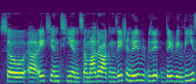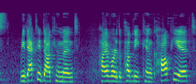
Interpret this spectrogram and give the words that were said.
So uh, AT&T and some other organizations they, they release redacted document. However, the public can copy it,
